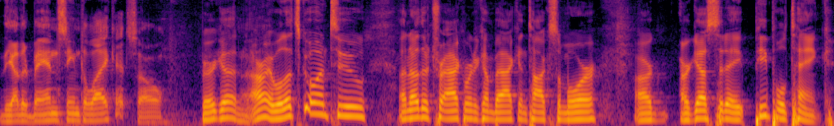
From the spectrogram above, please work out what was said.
the other bands seemed to like it. So Very good. All right. Well, let's go into another track. We're going to come back and talk some more. Our our guest today, People Tank,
